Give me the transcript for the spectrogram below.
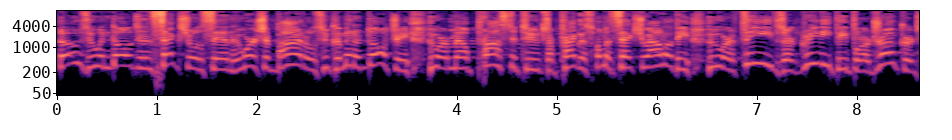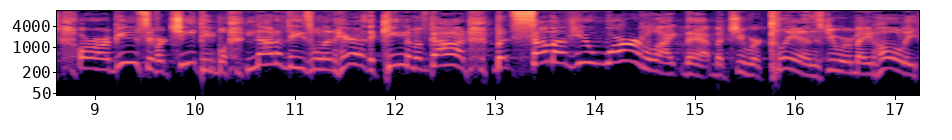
Those who indulge in sexual sin, who worship idols, who commit adultery, who are male prostitutes or practice homosexuality, who are thieves or greedy people or drunkards or are abusive or cheat people, none of these will inherit the kingdom of God. But some of you were like that, but you were cleansed. You were made holy.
